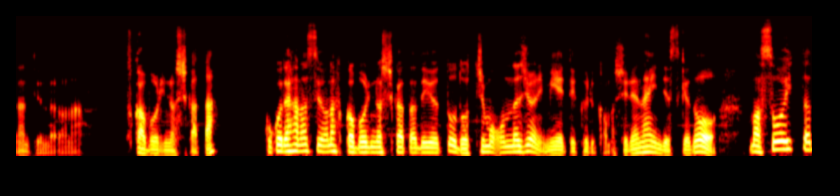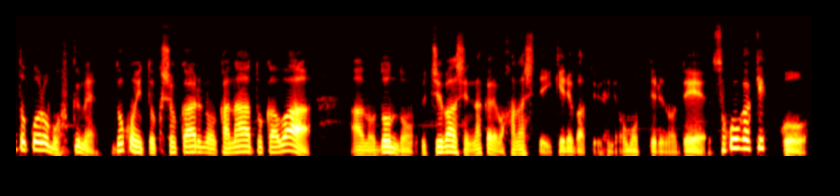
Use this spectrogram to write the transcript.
なんて言うんだろうな、深掘りの仕方。ここで話すような深掘りの仕方で言うと、どっちも同じように見えてくるかもしれないんですけど、まあそういったところも含め、どこに特色あるのかなとかは、あの、どんどん宇宙話の中でも話していければというふうに思ってるので、そこが結構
